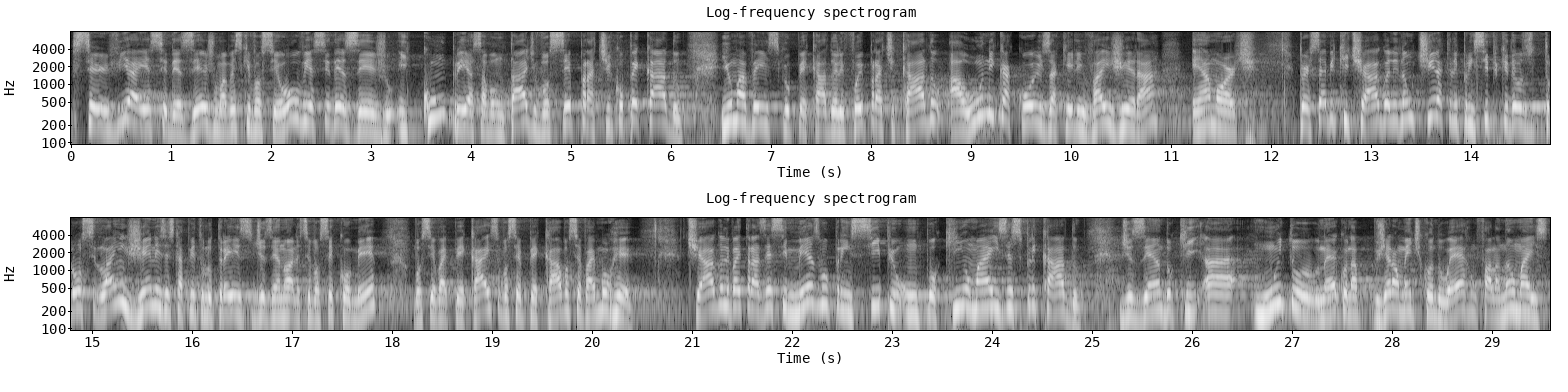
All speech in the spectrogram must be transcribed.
servir a esse desejo, uma vez que você ouve esse desejo e cumpre essa vontade, você pratica o pecado. E uma vez que o pecado ele foi praticado, a única coisa que ele vai gerar é a morte. Percebe que Tiago ele não tira aquele princípio que Deus trouxe lá em Gênesis capítulo 3, dizendo: olha, se você comer, você vai pecar, e se você pecar, você vai morrer. Tiago ele vai trazer esse mesmo princípio um pouquinho mais explicado, dizendo que ah, muito, né, quando, geralmente quando erram, fala, não, mas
